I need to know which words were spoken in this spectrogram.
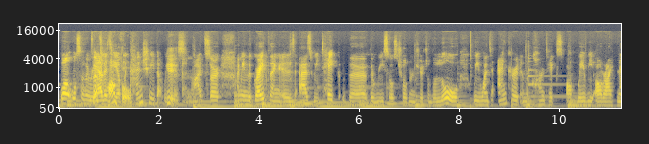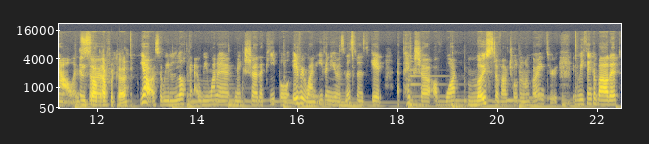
Well, also the reality of the country that we Yes. live in, right? So, I mean, the great thing is as we take the the resource Children's Church and the law, we want to anchor it in the context of where we are right now. And In so, South Africa, yeah, so we look at, we want to make sure that people, everyone, even you as listeners, get a picture of what most of our children are going through. If we think about it,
